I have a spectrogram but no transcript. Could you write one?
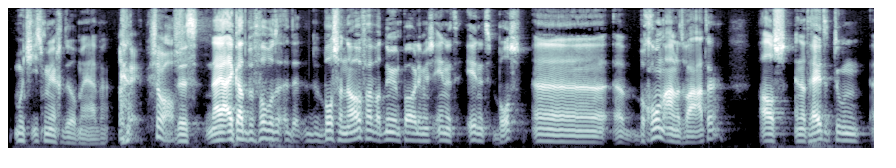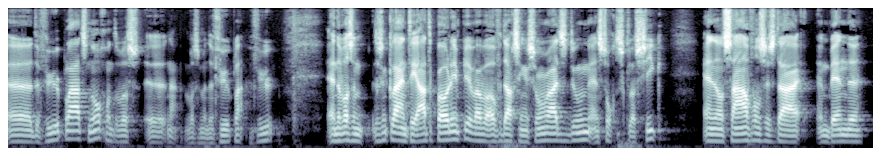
moet je iets meer geduld mee hebben. Oké, zoals? Dus, nou ja, ik had bijvoorbeeld de, de Bossa Nova, wat nu een podium is in het, in het bos, eh, eh, begon aan het water. Als, en dat heette toen eh, de vuurplaats nog, want het was, nou, het was met een vuurpla vuur. En er was een, dus een klein theaterpodiumpje waar we overdag zingen songwriters doen en s ochtends klassiek. En dan s'avonds is daar een bende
